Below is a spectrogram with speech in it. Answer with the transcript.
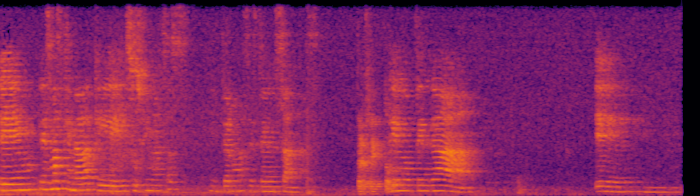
Em, es más que nada que sus finanzas internas estén sanas. Perfecto. Que no tenga em,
